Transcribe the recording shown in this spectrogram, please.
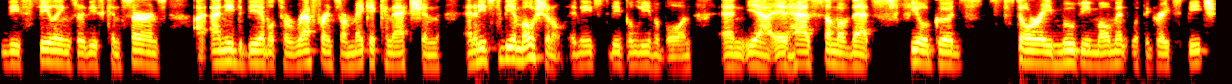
these feelings or these concerns, I, I need to be able to reference or make a connection, and it needs to be emotional. It needs to be believable, and and yeah, it has some of that feel good story movie moment with the great speech.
